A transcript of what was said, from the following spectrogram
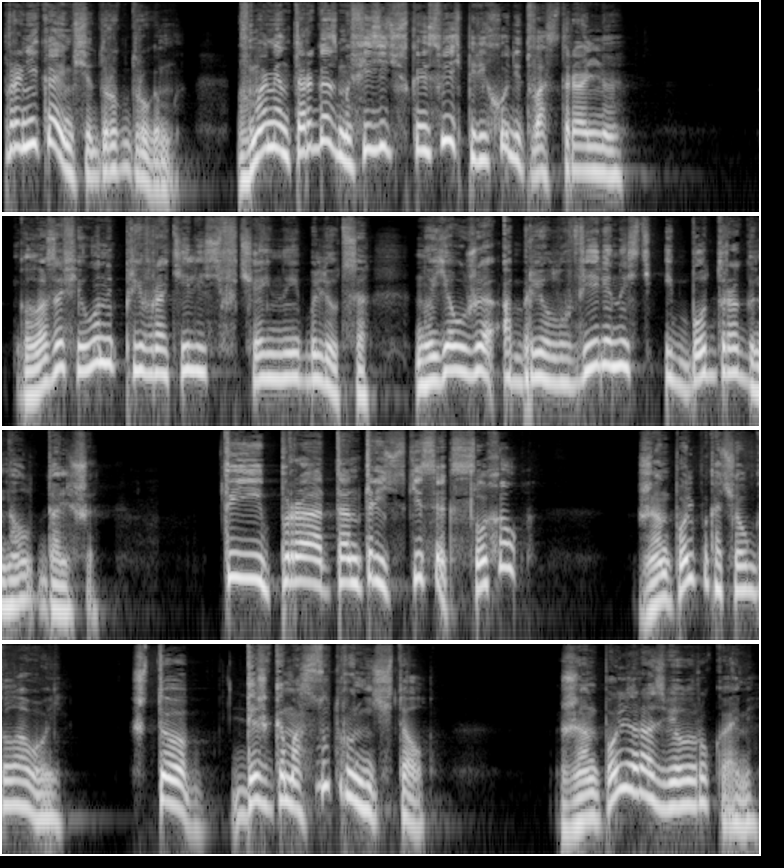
Проникаемся друг другом. В момент оргазма физическая связь переходит в астральную». Глаза Фионы превратились в чайные блюдца — но я уже обрел уверенность и бодро гнал дальше. «Ты про тантрический секс слыхал?» Жан-Поль покачал головой. «Что, даже Камасутру не читал?» Жан-Поль развел руками.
